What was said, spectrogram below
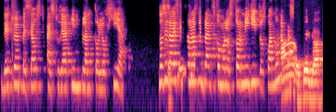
de hecho empecé a, estudiar implantología. No sé sabes qué son los implantes, como los tornillitos. Cuando una ah, persona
